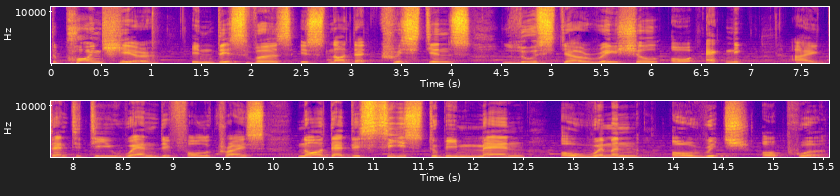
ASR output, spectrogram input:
The point here in this verse is not that Christians lose their racial or ethnic identity when they follow Christ, nor that they cease to be men or women or rich or poor.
